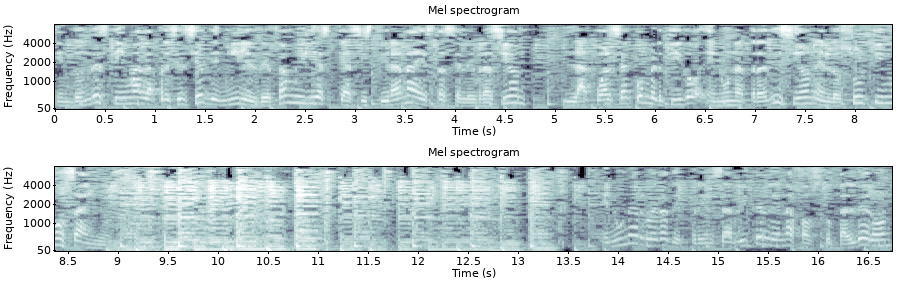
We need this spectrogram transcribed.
en donde estiman la presencia de miles de familias que asistirán a esta celebración, la cual se ha convertido en una tradición en los últimos años. Rueda de prensa, Rita Elena Fausto Calderón,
